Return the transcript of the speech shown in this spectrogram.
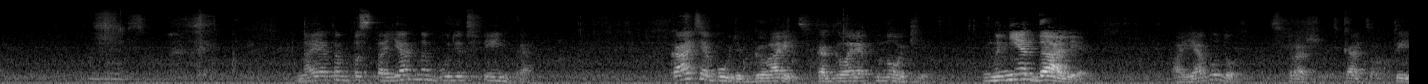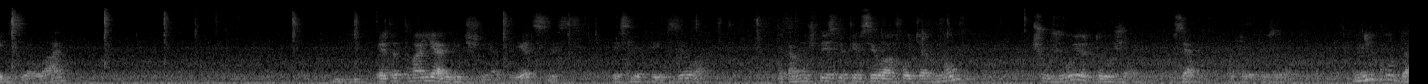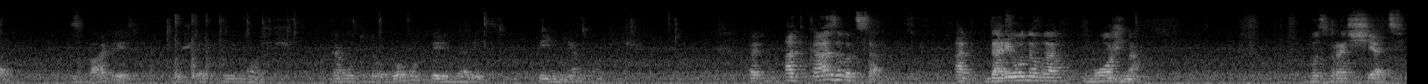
На этом постоянно будет фенька. Катя будет говорить, как говорят многие, мне дали. А я буду спрашивать, Катя, ты взяла? Это твоя личная ответственность, если ты взяла. Потому что если ты взяла хоть одну, чужую ты уже взял, которую ты взяла, никуда сбагрить уже не можешь. Кому-то другому передарить ты не можешь. Поэтому отказываться от дареного можно. Возвращать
